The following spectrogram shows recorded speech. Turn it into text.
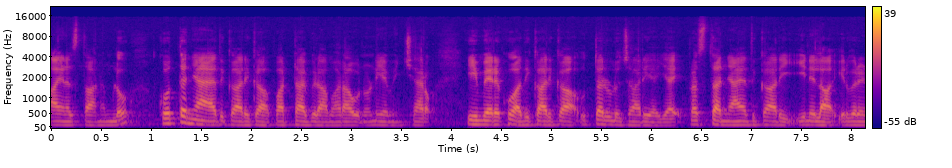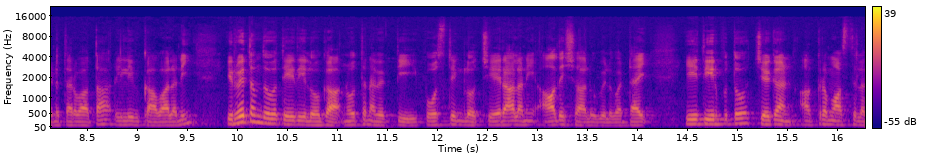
ఆయన స్థానంలో కొత్త న్యాయాధికారిగా పట్టాభిరామారావును నియమించారు. ఈ మేరకు అధికారిక ఉత్తర్వులు జారీ అయ్యాయి. ప్రస్తుత న్యాయాధికారి ఈ నెల ఇరవై రెండు తర్వాత రిలీవ్ కావాలని ఇరవై తొమ్మిదవ తేదీలోగా నూతన వ్యక్తి పోస్టింగ్లో చేరాలని ఆదేశాలు వెలువడ్డాయి. ఈ తీర్పుతో జగన్ అక్రమాస్తుల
